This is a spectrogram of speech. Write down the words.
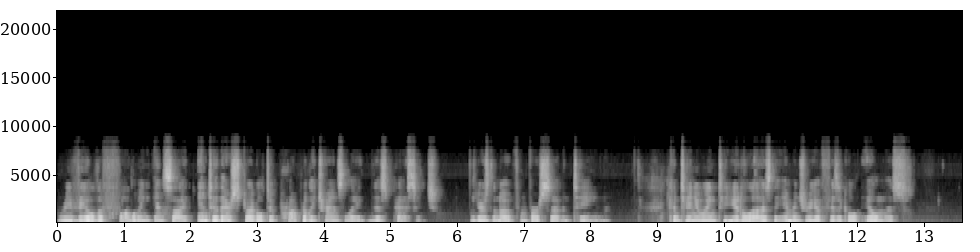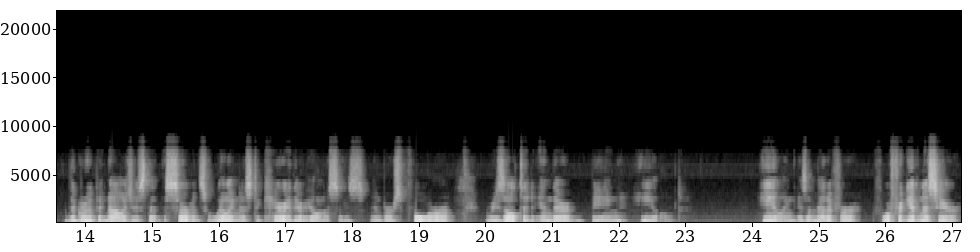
reveal the following insight into their struggle to properly translate this passage. And here's the note from verse 17. Continuing to utilize the imagery of physical illness the group acknowledges that the servant's willingness to carry their illnesses, in verse 4, resulted in their being healed. Healing is a metaphor for forgiveness here,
